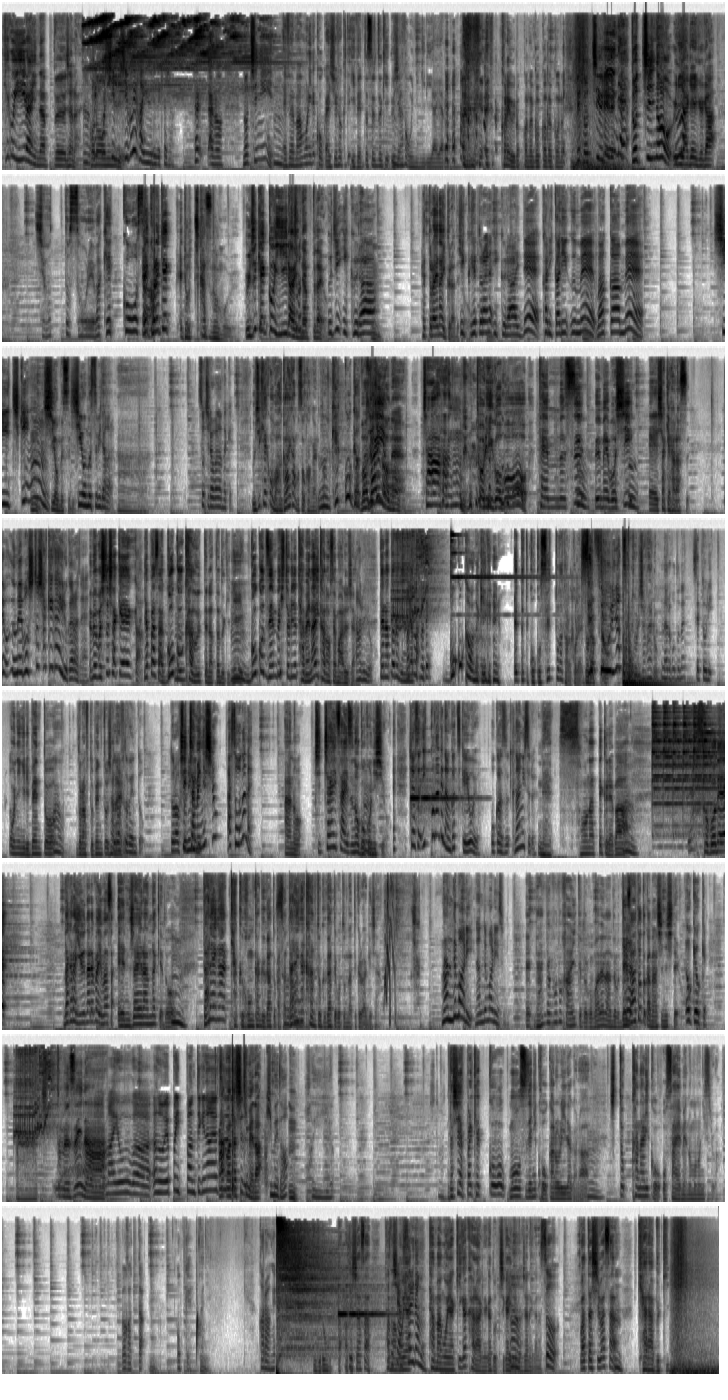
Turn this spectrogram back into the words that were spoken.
結構いいラインナップじゃない、うんこのおにぎり。渋い俳優出てきたじゃん。たあの、後に、うん。FM 青森で公開収録でイベントするとき、うちらのおにぎり屋やろう。これ売ろう？この5個どこの。で、どっち売れる？ね。どっちの売り上げいくが？ちょっとそれは結構さ。え、これけえ、どっち勝つと思う？うち結構いいラインナップだよ。うちいくうら、ん。ヘッドライナーいくらでしょ？いヘッドライナーいくらでカリカリ梅、うん。わかめシーチキン、うん、塩結び。塩結びだから。あそちらはなんだっけ、ーうち結構和がいかもそう考えると。うん、結構がっつり和がいよね。チャーハン、鶏ごぼう、天むす、うん。梅干し、うん。えー鮭ハラス。でも梅干しと鮭がいるからね。梅干しと鮭、やっぱ。さ、5個買うってなった時に、うん。5個全部一人で食べない可能性もあるじゃん。っあるよ。てなった時に、やっぱ待って待って、待って。5個買わなきゃいけないの。え、だって5個セットだから、これ。セット売りだセット売りじゃないの？なるほどね。セット売りおにぎり弁当、うん。ドラフト弁当じゃドないの？ラフト弁当。ドラフトちっちゃめにしよう？あそうだね。あの、ちっちゃいサイズの5個にしよじゃあさ1個だけなんかつけようよ。おかず。何にする？う。ね、そうなってくれうば、ん。そこで、だから言うなれば今さ、演者選んだけど、うん。誰が脚本家がとかさ、そうだね。誰が監督がってことになってくるわけじゃん。何でもあり。何でもありにする。え、なんでもの範囲ってどこまでなんでも、デザートとかなしにしてよ。オッケーオッケー。あーちょっとむずいあなー迷うわ。あのやっぱ一般的なやつあ、私決めめだ。決めだ？うん。はい。や私やっぱり結構もうすでに高カロリーだから、うん。ちょっとかなりこう抑えめのものにするわ。わかった。うん。オッケー。何？唐揚げ。うどんだ私はさ、私あ卵ん。卵焼きが唐揚げがどっちが入れるん。じゃないかなと、そう。私はさ、うん。キャラ吹き。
